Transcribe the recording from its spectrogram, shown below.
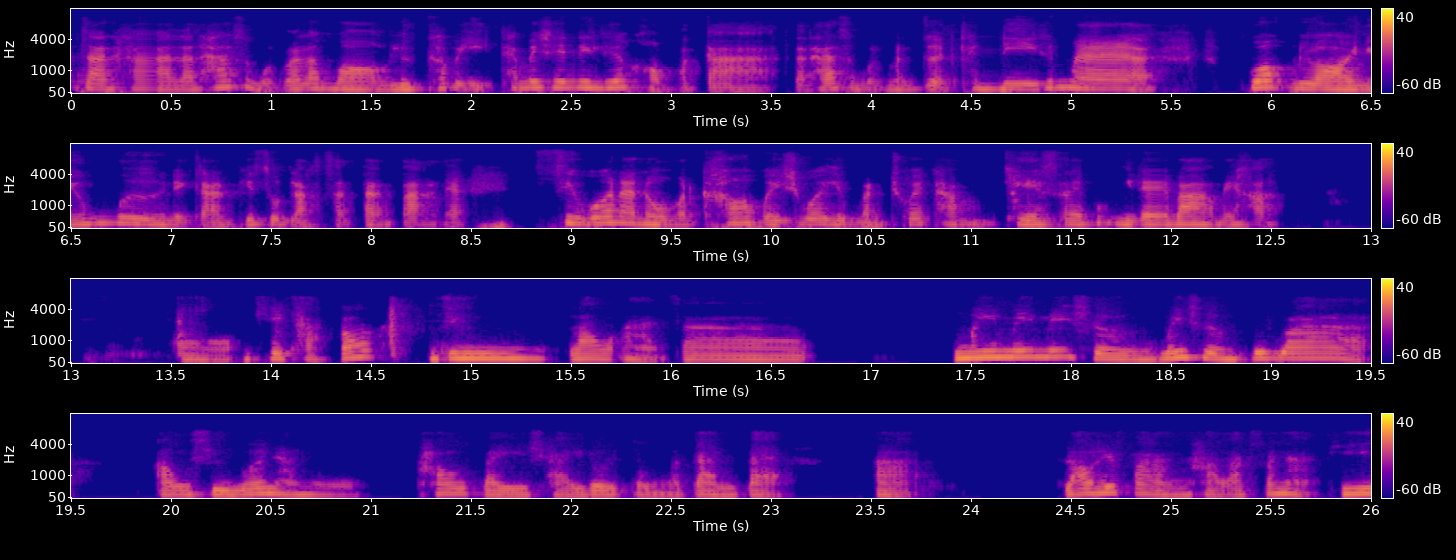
อาจารย์คะแล้วถ้าสมมติว่าเรามองลึกเข้าไปอีก ถ้าไม่ใช่ในเรื่องของปากกา แต่ถ้าสมมติมันเกิดคดีขึ้นมา พวกรอยนิ้วมือในการพิสูจน์หลักฐานต่าง ๆ เนี่ย silver nano มันเข้าไปช่วยหรือมันช่วยทำเคสอะไรพวกนี้ได้บ้างไหมคะอ๋อโอเคค่ะ ก็จริงเราอาจจะไม่ไม่ไม่เชิง ไม่เชิงพูดว่าเอา silver nano เข้าไปใช้โดยตรงละกัน แต่อ่าเล่าให้ฟังค่ะลักษณะที่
